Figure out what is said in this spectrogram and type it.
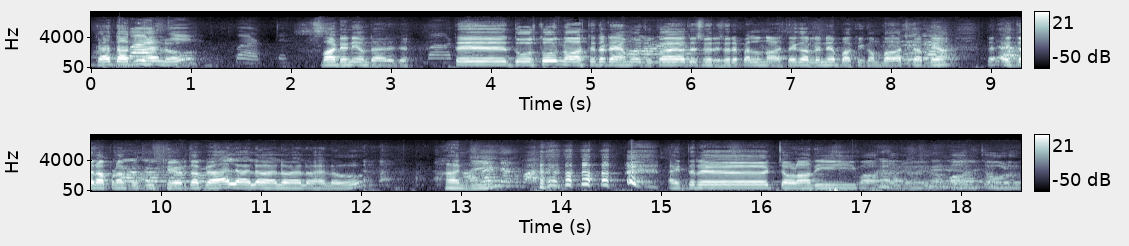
ਕਹ ਦਾਦੂ ਹੈਲੋ ਬਾਡੇ ਨਹੀਂ ਹੁੰਦਾ ਇਹਦੇ ਚ। ਤੇ ਦੋਸਤੋ ਨਾਸ਼ਤੇ ਦਾ ਟਾਈਮ ਹੋ ਚੁੱਕਾ ਹੈ ਤੇ ਸਵੇਰੇ ਸਵੇਰੇ ਪਹਿਲਾਂ ਨਾਸ਼ਤਾ ਹੀ ਕਰ ਲੈਂਦੇ ਆ ਬਾਕੀ ਕੰਮ ਬਾਅਦ ਚ ਕਰਦੇ ਆ। ਤੇ ਇੱਧਰ ਆਪਣਾ ਗੁੱਗੂ ਖੇਡਦਾ ਪਿਆ। Hello hello hello hello hello ਹਾਂਜੀ। ਇੱਧਰ ਚੌਲਾਂ ਦੀ ਵਾਸਤੇ ਆਏ ਹੋਏ ਆ। ਪਾਓ ਜੀ ਚੌਲ।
